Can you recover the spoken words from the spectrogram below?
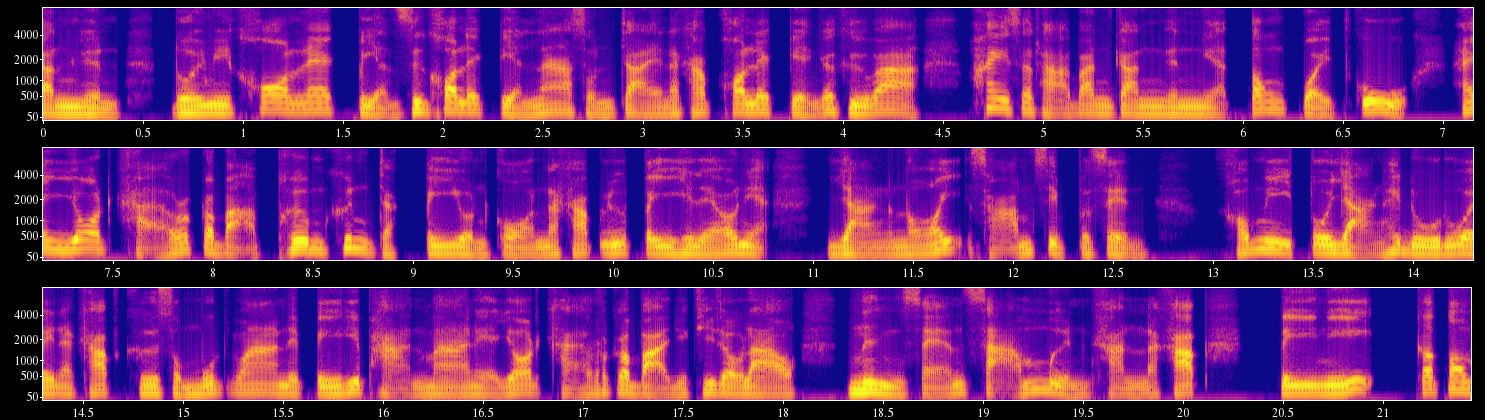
การเงิน โดยมีข้อแลกเปลี่ยนซึ่งข้อแลกเปลี่ยนน่าสนใจนะครับข้อแลกเปลี่ยนก็คือว่าให้สถาบันการเงินเนี่ยต้องปล่อยกู้ ให้ยอดขายรถกระบะเพิ่มขึ้นจากปีก่อนๆนะครับหรือปีที่แล้วเนี่ยอย่างน้อย 30% เขามีตัวอย่างให้ดูด้วยนะครับ คือสมมุติว่าในปีที่ผ่านมาเนี่ยยอดขายรถกระบะอยู่ที่ราวๆ1 3 0 0 0 0 คันนะครับ ปีนี้ ก็ต้อง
